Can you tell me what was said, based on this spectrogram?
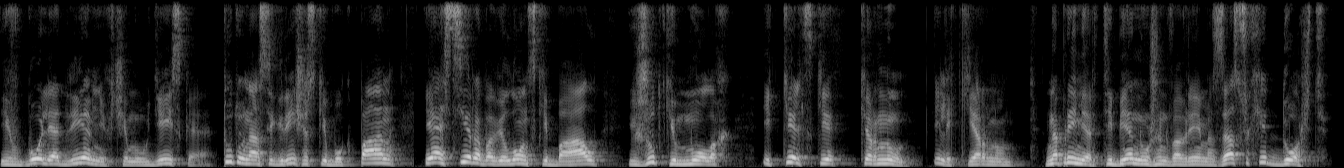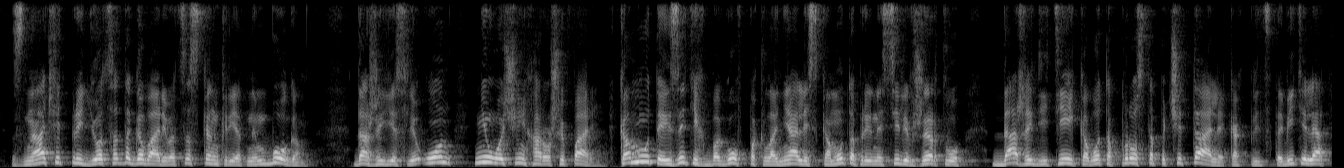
и в более древних, чем иудейская. Тут у нас и греческий бог Пан, и ассиро-вавилонский Баал, и жуткий Молох, и кельтский Кернун или Кернун. Например, тебе нужен во время засухи дождь, значит придется договариваться с конкретным богом даже если он не очень хороший парень. Кому-то из этих богов поклонялись, кому-то приносили в жертву даже детей, кого-то просто почитали как представителя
